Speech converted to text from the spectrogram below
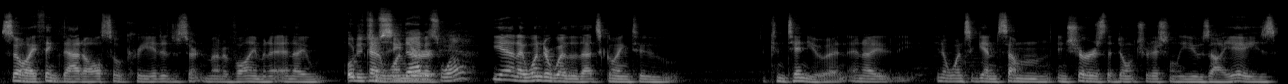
So I think that also created a certain amount of volume, and, and I, oh did you see that as well yeah, and I wonder whether that's going to continue. And, and I, you know, once again, some insurers that don't traditionally use IAs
